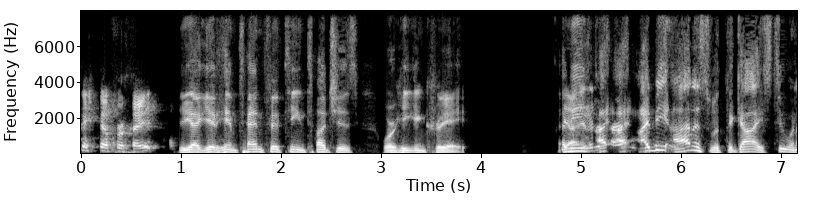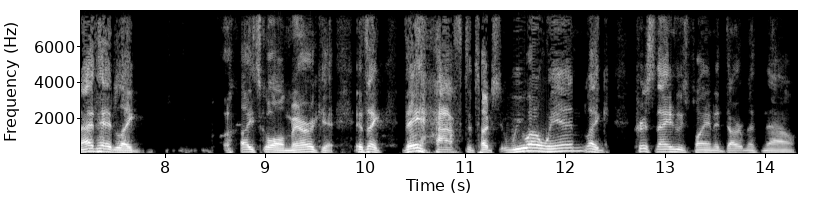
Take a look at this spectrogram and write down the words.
Yeah, right? You got to get him 10 15 touches where he can create. I Yeah, mean, I, I, I'd be honest with the guys too. When I've had like high school America, it's like they have to touch. We want to win. Like Chris Knight, who's playing at Dartmouth now,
